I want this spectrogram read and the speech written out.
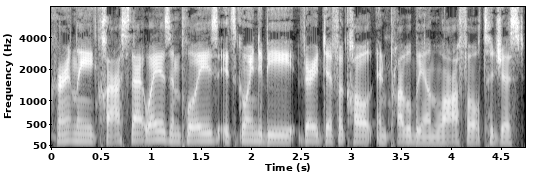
currently classed that way as employees, it's going to be very difficult and probably unlawful to just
